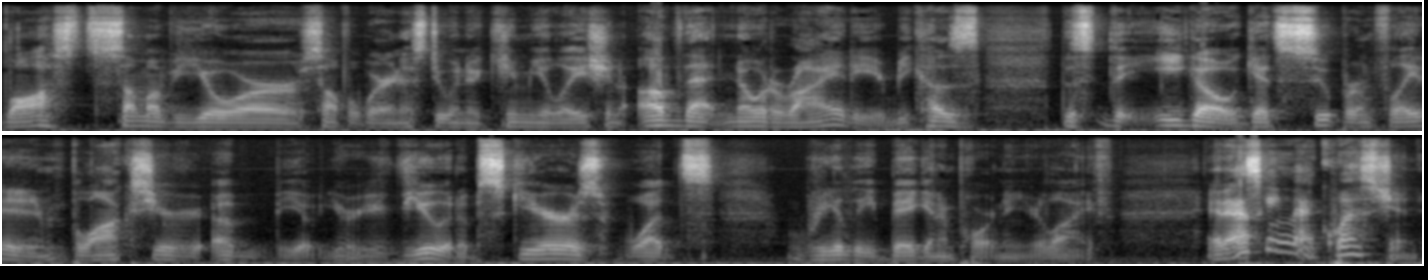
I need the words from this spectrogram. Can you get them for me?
lost some of your self-awareness due an accumulation of that notoriety? Because this, the ego gets super inflated and blocks your, uh, your view. It obscures what's really big and important in your life. And asking that question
